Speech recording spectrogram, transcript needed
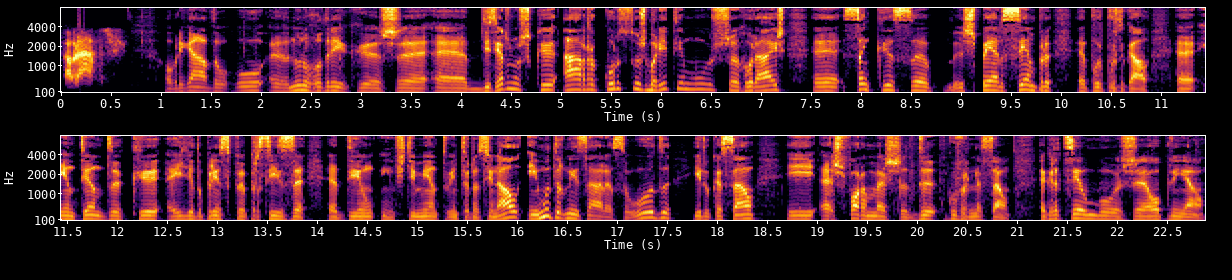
Abraços. Obrigado, o eh, Nuno Rodrigues, eh, a dizer-nos que há recursos marítimos rurais eh, sem que se espere sempre por Portugal. Entende que a Ilha do Príncipe precisa de um investimento internacional e modernizar a saúde, educação e as formas de governação. Agradecemos a opinião.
